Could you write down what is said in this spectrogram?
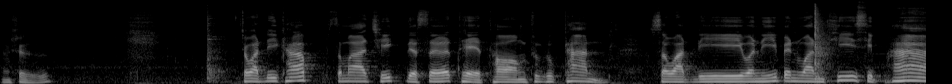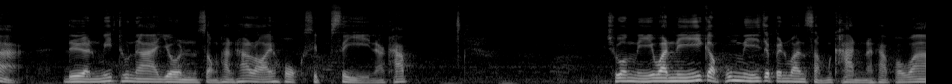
หนังสือ สวัสดีครับ สมาชิก The Search เทรดทองทุกๆทท่าน สวัสดีวันนี้เป็นวันที่ 15 เดือนมิถุนายน 2564 นะครับ ช่วงนี้วันนี้กับพรุ่งนี้จะเป็นวันสำคัญนะครับ เพราะว่า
